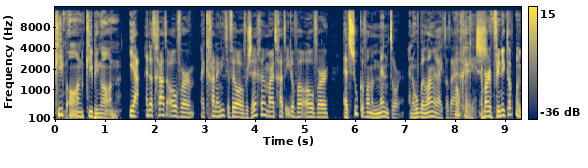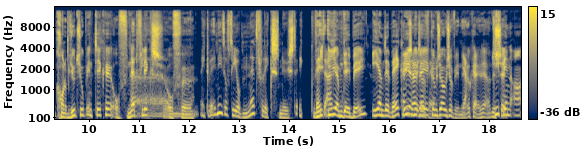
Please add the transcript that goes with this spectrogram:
Keep on keeping on. Ja, en dat gaat over, ik ga er niet te veel over zeggen, maar het gaat in ieder geval over het zoeken van een mentor. En hoe belangrijk dat eigenlijk is. En waar vind ik dat? Moet ik gewoon op YouTube intikken? Of Netflix? Uh, of, uh... Ik weet niet of die op Netflix nu staat. Ik weet IMDB? IMDB kan je IMDB sowieso kan sowieso vinden. Ja. Oké. Okay, ja, dus keep, in on,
